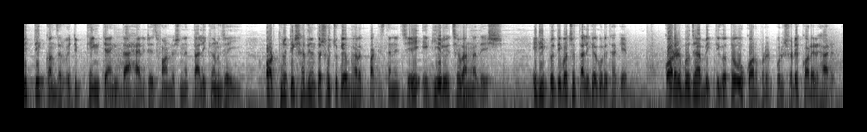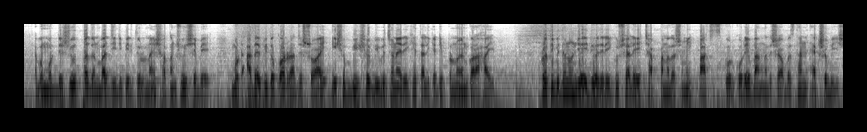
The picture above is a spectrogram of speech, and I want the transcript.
ভিত্তিক conservative think tank the Heritage ফাউন্ডেশনের তালিকা অনুযায়ী, অর্থনৈতিক স্বাধীনতা সূচকে ভারত পাকিস্তানের চেয়ে এগিয়ে রয়েছে বাংলাদেশ। এটি প্রতি বছর তালিকা করে থাকে। করের বোঝা ব্যক্তিগত ও কর্পোরেট পরিসরে করের হার এবং মোট দেশীয় উৎপাদন বা জিডিপির তুলনায় শতাংশ হিসেবে। মোট আদায়কৃত কর রাজস্ব আয় এইসব বিষয় বিবেচনায় রেখে তালিকাটি প্রণয়ন করা হয়। প্রতিবেদন অনুযায়ী দু হাজার একুশ সালে ছাপ্পান্ন দশমিক পাঁচ স্কোর করে বাংলাদেশের অবস্থান একশো বিশ,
